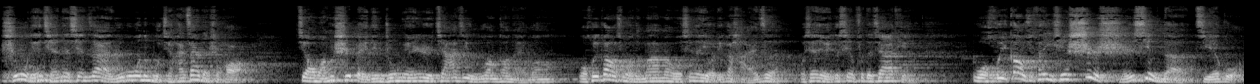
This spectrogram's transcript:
十五年前的现在，如果我的母亲还在的时候，叫王师北定中原日，家祭无忘告乃翁。我会告诉我的妈妈，我现在有了一个孩子，我现在有一个幸福的家庭。我会告诉她一些事实性的结果，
